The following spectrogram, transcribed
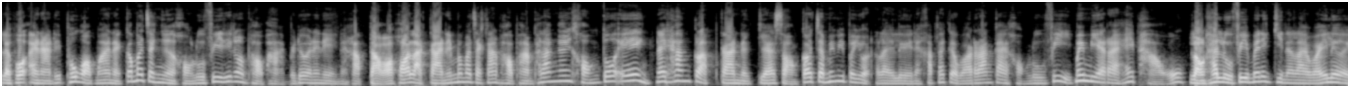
แล้วพวกไอ้น้ำที่พุ่งออกมาเนี่ยก็มาจากเหงื่อของลูฟี่ที่โดนเผาผ่านไปด้วยนั่นเองนะครับแต่ว่าเพราะหลักการนี้มันมาจากการเผาผ่านพลังงานของตัวเอง ในทางกลับกันเนี่ยเกียร์สก็จะไม่มีประโยชน์อะไรเลยนะครับถ้าเกิดว่าร่างกายของลูฟี่ไม่มีอะไรให้เผาลองถ้าลูฟี่ไม่ได้กินอะไรไว้เลย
